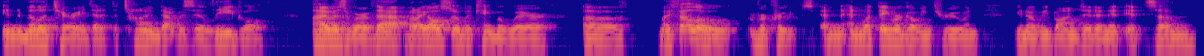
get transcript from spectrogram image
in the military, that at the time that was illegal. I was aware of that, but I also became aware of my fellow recruits and, and what they were going through. And, you know, we bonded and it, it's, um,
